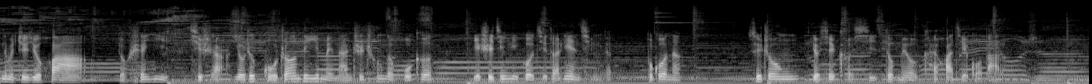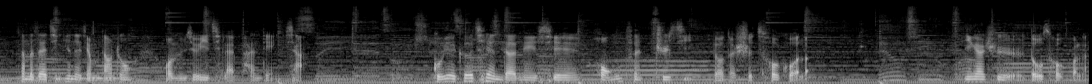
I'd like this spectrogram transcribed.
那么这句话有深意。其实啊，有着古装第一美男之称的胡歌，也是经历过几段恋情的。不过呢，最终有些可惜，都没有开花结果罢了。那么在今天的节目当中。我们就一起来盘点一下古月歌倩的那些红粉知己，有的是错过了，应该是都错过了。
